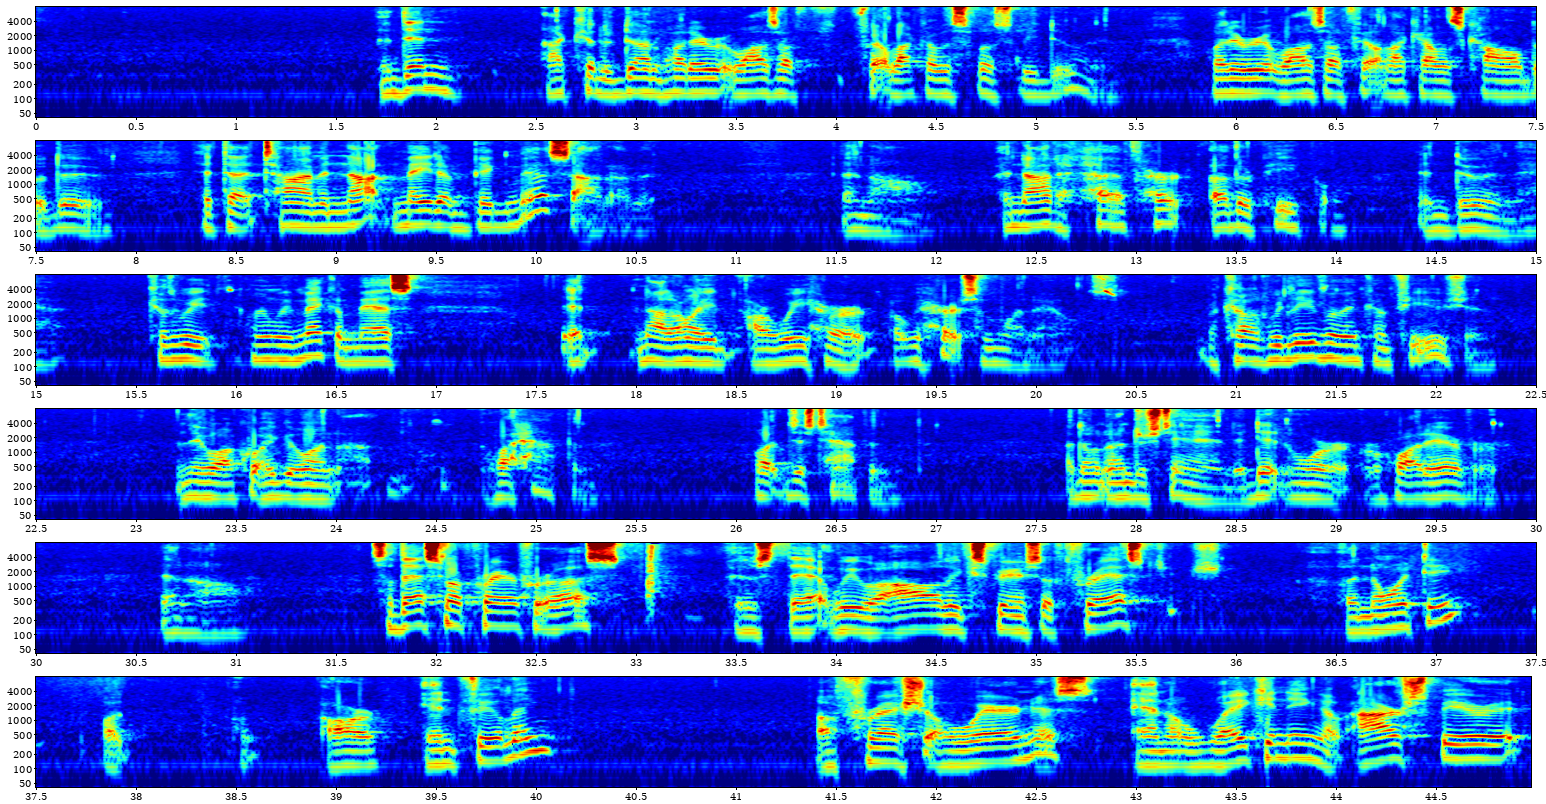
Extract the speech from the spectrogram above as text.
And then I could have done whatever it was I felt like I was supposed to be doing, whatever it was I felt like I was called to do at that time, and not made a big mess out of it and all, and not have hurt other people in doing that. Because we, when we make a mess, it not only are we hurt, but we hurt someone else because we leave them in confusion, and they walk away going, uh, "What happened? What just happened? I don't understand. It didn't work, or whatever." And all. So that's my prayer for us is that we will all experience a fresh anointing, or infilling, a fresh awareness and awakening of our spirit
